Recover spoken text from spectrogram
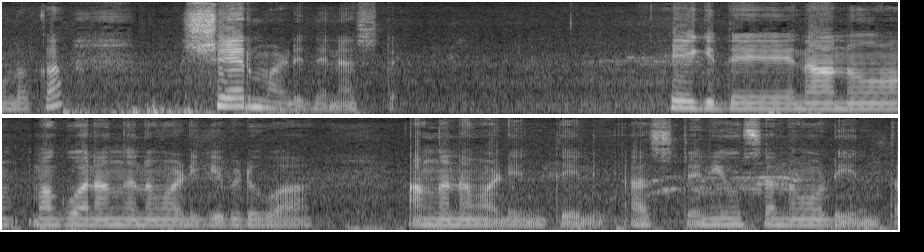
ಮೂಲಕ ಶೇರ್ ಮಾಡಿದ್ದೇನೆ ಅಷ್ಟೇ. ಹೇಗಿದೆ, ನಾನು ಮಗುವನ ಅಂಗನವಾಡಿಗೆ ಬಿಡುವ ಅಂಗನವಾಡಿ ಅಂತೇಳಿ. ಅಷ್ಟೇ ನ್ಯೂಸನ್ನು ನೋಡಿ ಅಂತ.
